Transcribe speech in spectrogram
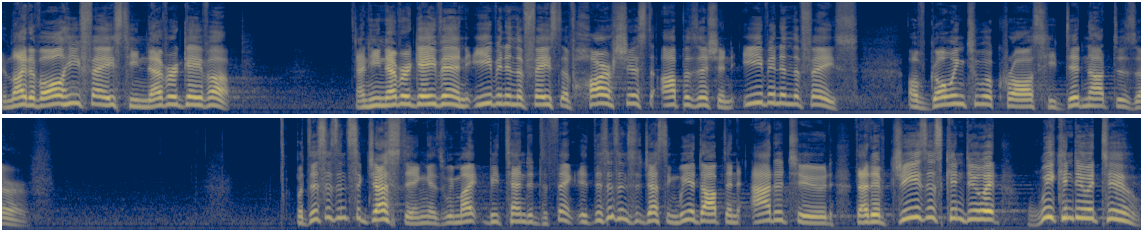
In light of all he faced, he never gave up. And he never gave in, even in the face of harshest opposition, even in the face of going to a cross he did not deserve. But this isn't suggesting, as we might be tended to think, this isn't suggesting we adopt an attitude that if Jesus can do it, we can do it too.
